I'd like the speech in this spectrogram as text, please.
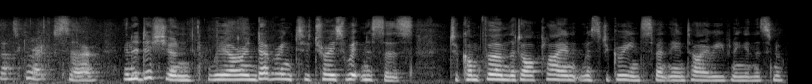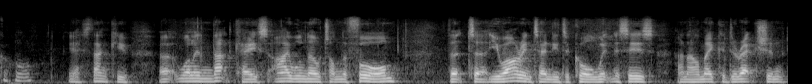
That's correct, sir. In addition, we are endeavouring to trace witnesses to confirm that our client, Mr Green, spent the entire evening in the snooker hall. Yes, thank you. Uh, well, in that case, I will note on the form that uh, you are intending to call witnesses, and I'll make a direction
